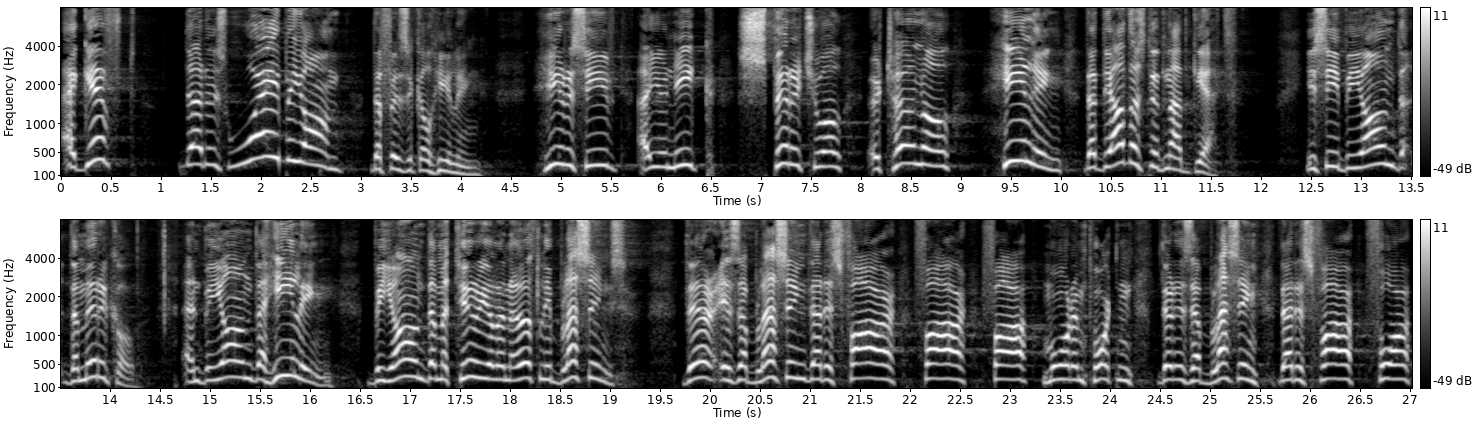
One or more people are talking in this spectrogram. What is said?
a gift that is way beyond the physical healing. He received a unique spiritual, eternal healing that the others did not get. You see, beyond the miracle and beyond the healing, beyond the material and earthly blessings, there is a blessing that is far, far, far more important. There is a blessing that is far, far,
